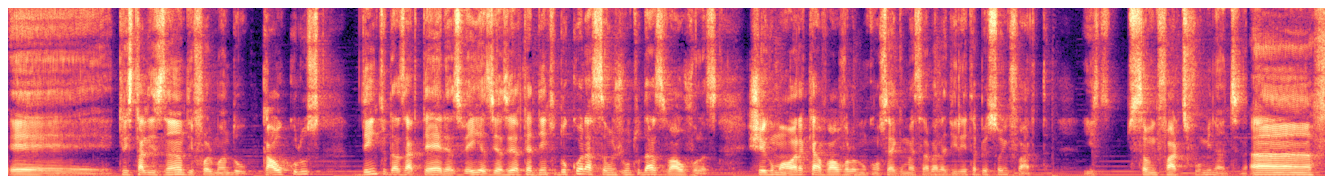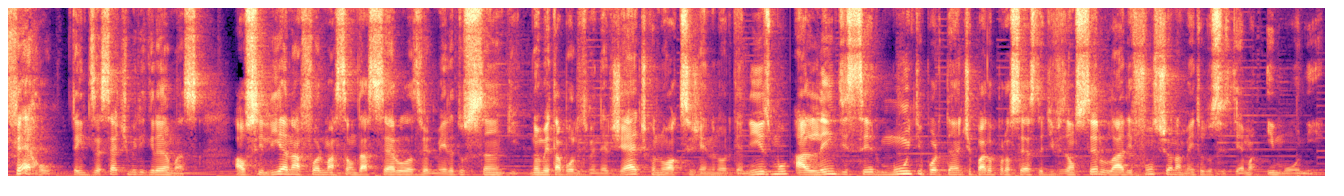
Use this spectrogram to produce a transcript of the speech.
é, cristalizando e formando cálculos dentro das artérias, veias e às vezes até dentro do coração, junto das válvulas. Chega uma hora que a válvula não consegue mais trabalhar direito, a pessoa infarta. E são infartos fulminantes. Né? Ah, ferro tem 17 miligramas auxilia na formação das células vermelhas do sangue, no metabolismo energético, no oxigênio no organismo, além de ser muito importante para o processo de divisão celular e funcionamento do sistema imune.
